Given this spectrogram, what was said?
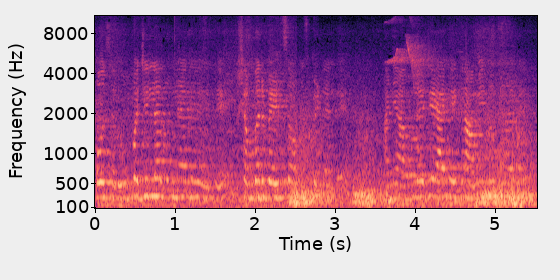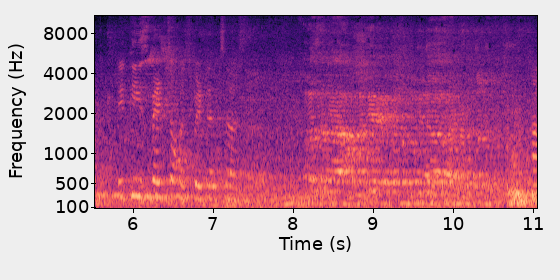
हो सर उपजिल्हा रुग्णालय येते. शंभर बेडचं हॉस्पिटल आहे. आणि आपलं जे आहे ग्रामीण रुग्णालय ते तीस बेडचं हॉस्पिटलचं असतं. हां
